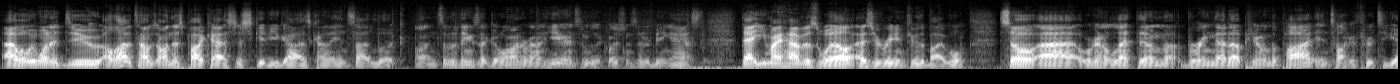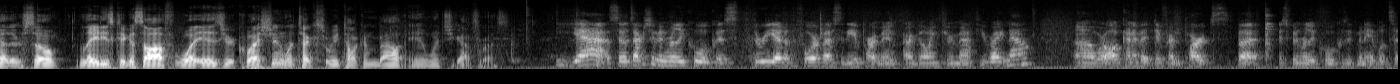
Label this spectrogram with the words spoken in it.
Uh, what we want to do a lot of times on this podcast, just give you guys kind of inside look on some of the things that go on around here and some of the questions that are being asked that you might have as well as you're reading through the Bible. So uh, we're gonna let them bring that up here on the pod and talk it through together. So ladies, kick us off. What is your question? What text are we talking about, and what you got for us? Yeah, so it's actually been really cool because three out of the four of us at the apartment are going through Matthew right now. Uh, we're all kind of at different parts, but it's been really cool because we've been able to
